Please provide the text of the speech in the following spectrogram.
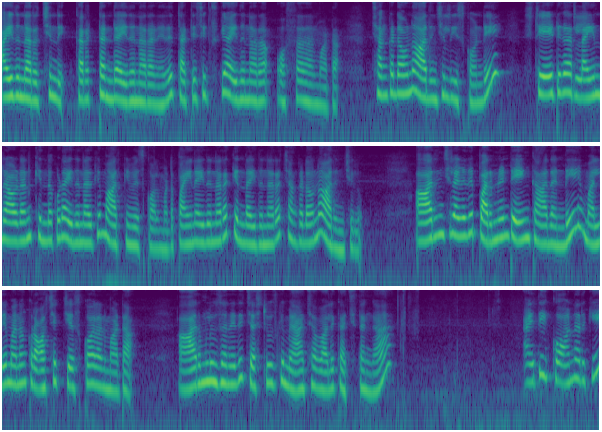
ఐదున్నర వచ్చింది. కరెక్ట్ అండి ఐదున్నర అనేది. థర్టీ సిక్స్కి ఐదున్నర వస్తుంది అనమాట చంక డౌన్ ఆరు ఇంచులు తీసుకోండి. స్ట్రేట్గా లైన్ రావడానికి కింద కూడా ఐదున్నరకి మార్కింగ్ వేసుకోవాలన్నమాట. పైన ఐదున్నర కింద ఐదున్నర చంక డౌన్ ఆరు ఇంచులు. ఆరు ఇంచులు అనేది పర్మనెంట్ ఏం కాదండి. మళ్ళీ మనం క్రాస్ చెక్ చేసుకోవాలన్నమాట. ఆర్మ్ లూజ్ అనేది చెస్ట్ లూజ్కి మ్యాచ్ అవ్వాలి ఖచ్చితంగా. అయితే ఈ కార్నర్కి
